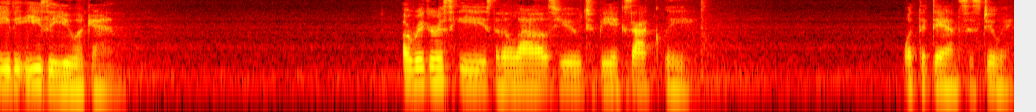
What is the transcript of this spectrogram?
Be the easy you again. A rigorous ease that allows you to be exactly what the dance is doing.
